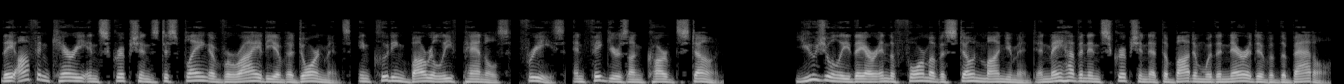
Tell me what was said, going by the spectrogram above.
They often carry inscriptions displaying a variety of adornments, including bas-relief panels, frieze, and figures on carved stone. Usually they are in the form of a stone monument and may have an inscription at the bottom with a narrative of the battle.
